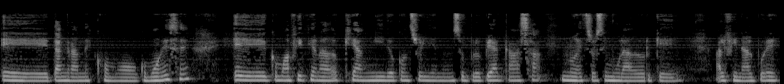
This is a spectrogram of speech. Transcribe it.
eh, tan grandes como, como ese, como aficionados que han ido construyendo en su propia casa nuestro simulador, que al final pues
